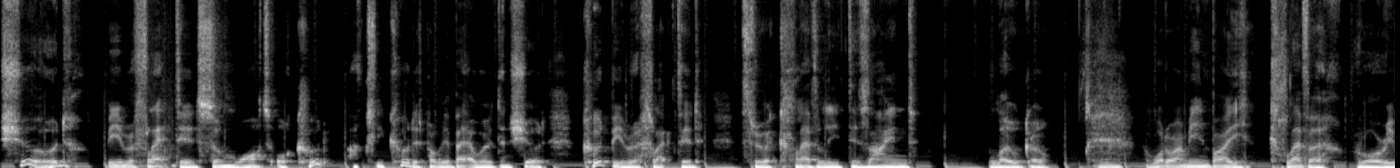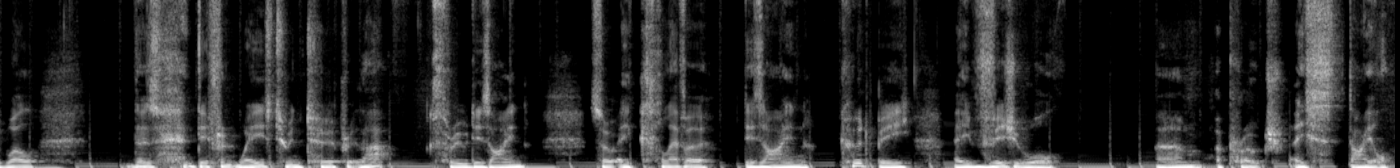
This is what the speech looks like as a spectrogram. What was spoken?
should be reflected somewhat, or could actually could is probably a better word than should, could be reflected through a cleverly designed logo. Mm. And what do I mean by clever, Rory? Well, there's different ways to interpret that through design. So, a clever design could be a visual um, approach, a style.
